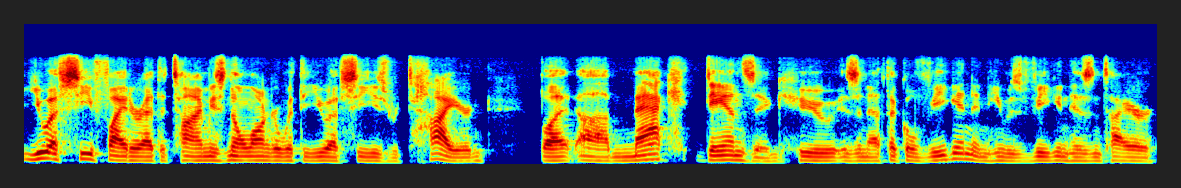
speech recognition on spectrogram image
UFC fighter at the time. He's no longer with the UFC; he's retired. But uh, Mac Danzig, who is an ethical vegan, and he was vegan his entire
